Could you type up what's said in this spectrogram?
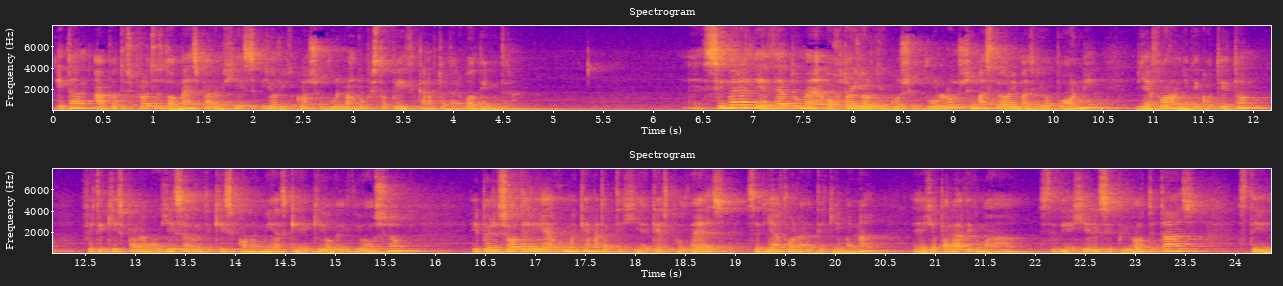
ήταν από τις πρώτες δομές παροχής γεωργικών συμβουλών που πιστοποιήθηκαν από τον Εργό Δήμητρα. Ε, σήμερα διαθέτουμε 8 γεωργικούς συμβούλους, είμαστε όλοι μας γεωπόνοι, διαφόρων ειδικοτήτων, φυτικής παραγωγής, αγροτικής οικονομίας και εγκύων βελτιώσεων. Οι περισσότεροι έχουμε και μεταπτυχιακές σπουδές σε διάφορα αντικείμενα, ε, για παράδειγμα στη διαχείριση ποιότητας, στην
